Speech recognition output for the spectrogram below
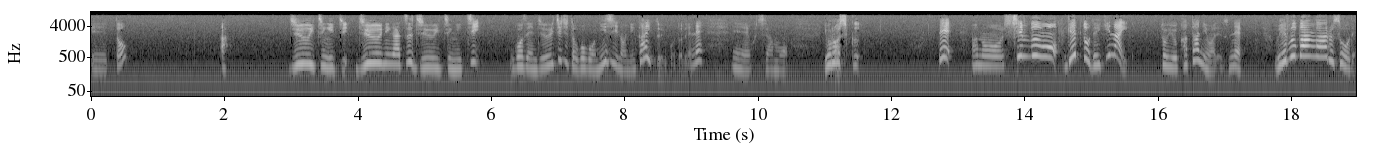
えーと、あ、11日、12月11日、午前11時と午後2時の2回ということでね、えーこちらもよろしく。で、あのー新聞をゲットできないという方にはですね、ウェブ版があるそうで、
